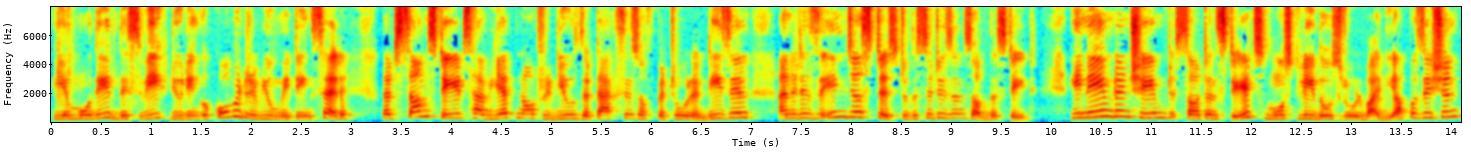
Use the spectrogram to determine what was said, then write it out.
PM Modi this week during a COVID review meeting said that some states have yet not reduced the taxes of petrol and diesel and it is injustice to the citizens of the state. He named and shamed certain states, mostly those ruled by the opposition,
